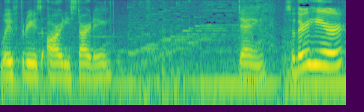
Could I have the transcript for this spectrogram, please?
Wave 3 is already starting. Dang. So they're here.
